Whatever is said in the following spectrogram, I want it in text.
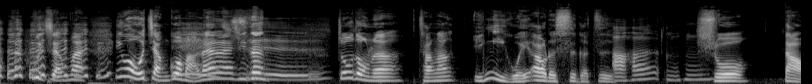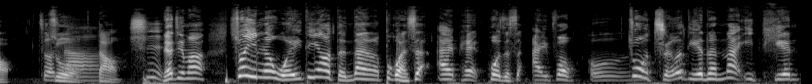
不想卖，因为我讲过嘛。来来来，奇正，周董呢常常引以为傲的四个字，啊哈，嗯哼，说到做做到。到。是。了解吗？所以呢，我一定要等待呢，不管是 iPad 或者是 iPhone 哦，做折叠的那一天，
